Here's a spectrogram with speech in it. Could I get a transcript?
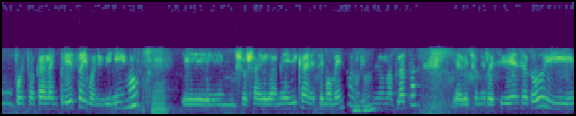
un puesto acá en la empresa y bueno, y vinimos. Eh, yo ya era médica en ese momento, había estudiado en La Plata, y había hecho mi residencia, todo, y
